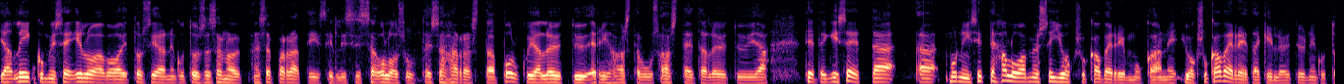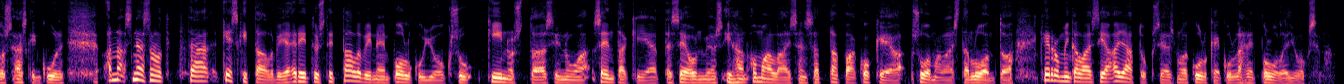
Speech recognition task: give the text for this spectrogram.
Ja liikkumisen iloa voi tosiaan, niin kuin tuossa sanoit, näissä paratiisillisissa olosuhteissa harrastaa. Polkuja löytyy, eri haastavuusasteita löytyy ja tietenkin se, että moni sitten haluaa myös sen juoksukaverin mukaan, niin juoksukavereitakin löytyy, niin kuin tuossa äsken kuulit. Anna, sinä sanot, että tämä keskitalvi ja erityisesti talvinen polkujuoksu kiinnostaa sinua sen takia, että se on myös ihan omanlaisensa tapa kokea suomalaista luontoa. Kerro, minkälaisia ajatuksia sinulla kulkee, kun lähdet polulle juoksemaan?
